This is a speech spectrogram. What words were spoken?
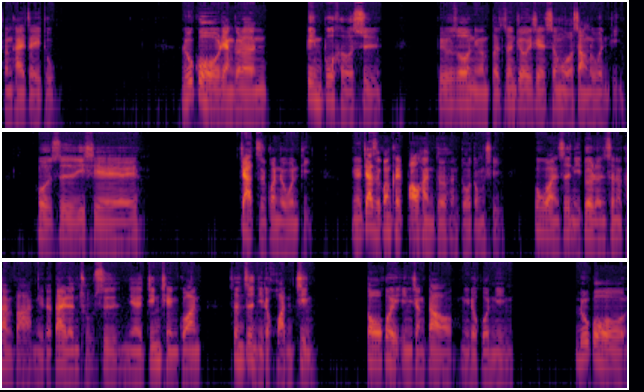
分开这一途。如果两个人并不合适，比如说，你们本身就有一些生活上的问题，或者是一些价值观的问题。你的价值观可以包含着很多东西，不管是你对人生的看法、你的待人处事、你的金钱观，甚至你的环境，都会影响到你的婚姻。如果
